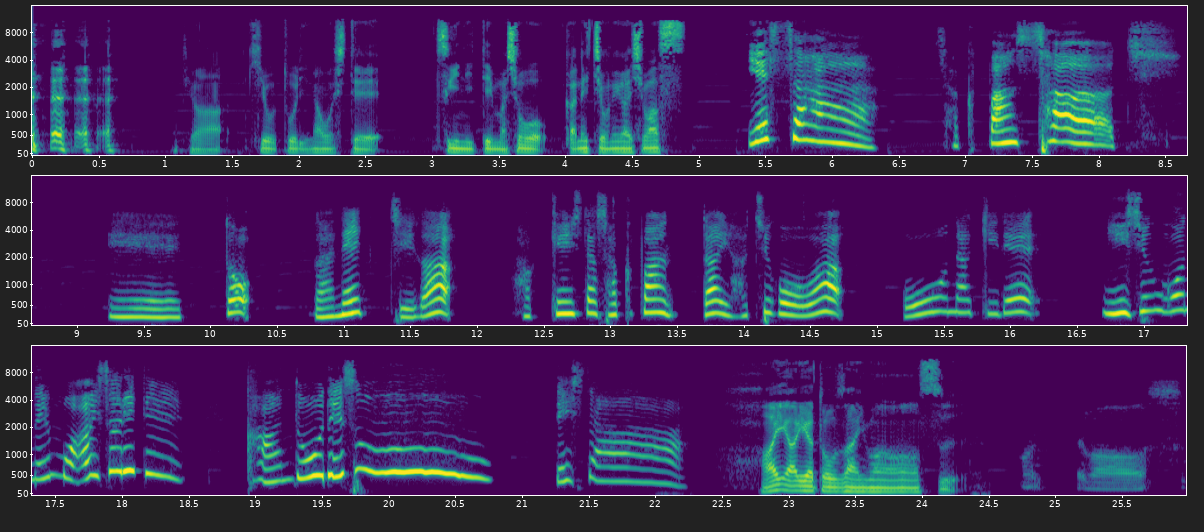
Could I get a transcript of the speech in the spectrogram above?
では、気を取り直して、次に行ってみましょう。ガネッチお願いします。イエスサーサクパンサーチ。えー、っと、ガネッチが発見したサクパン第8号は、大泣きで25年も愛されて感動ですでした。はい、ありがとうございます。ありがとうございます。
